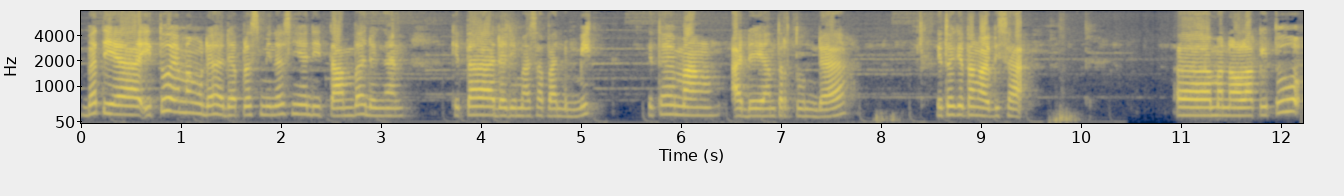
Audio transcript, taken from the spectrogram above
But ya itu emang udah ada plus minusnya ditambah dengan kita ada di masa pandemik. Itu emang ada yang tertunda. Itu kita nggak bisa uh, menolak itu.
